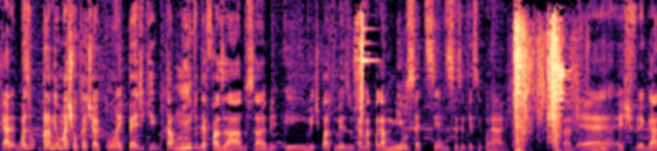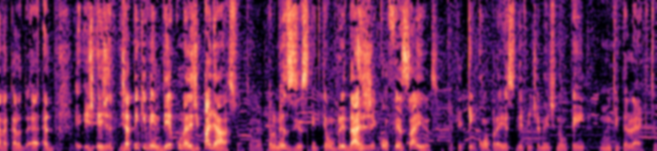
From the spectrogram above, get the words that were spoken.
Cara, mas pra mim o mais chocante é um iPad que tá muito defasado, sabe? E em 24 vezes o cara vai pagar 1.765 reais. Sabe? É, é esfregar na cara do. É, é- ele já, já tem que vender com nariz de palhaço, entendeu? Pelo menos isso. Tem que ter a hombridade de confessar isso. Porque quem compra isso definitivamente não tem muito intelecto.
